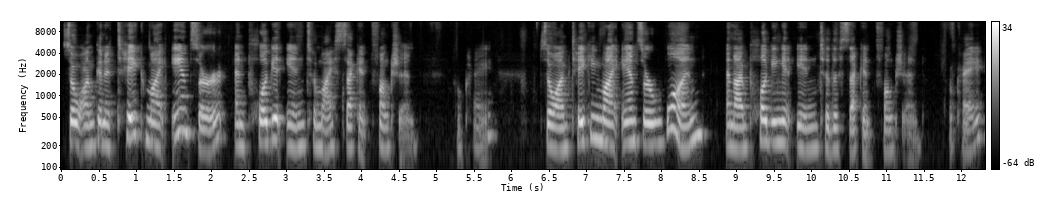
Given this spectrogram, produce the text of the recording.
so I'm going to take my answer and plug it into my second function. Okay, so I'm taking my answer 1 and I'm plugging it into the second function. Okay,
